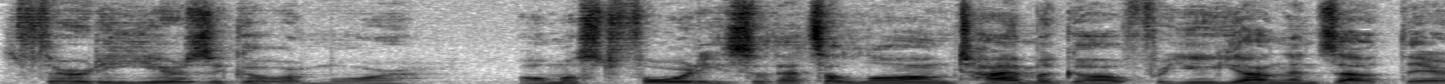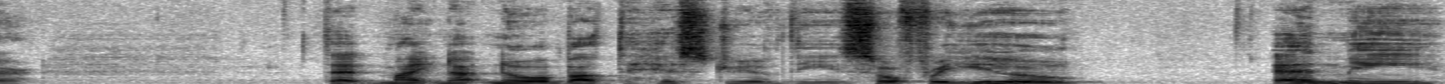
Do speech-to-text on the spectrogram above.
30 years ago or more, almost 40, so that's a long time ago for you young'uns out there that might not know about the history of these. So for you and me,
